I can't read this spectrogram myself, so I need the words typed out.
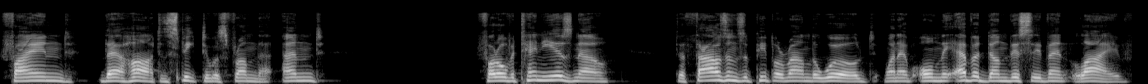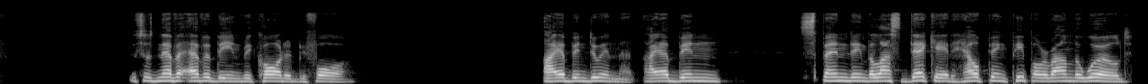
find their heart and speak to us from that. And for over 10 years now, to thousands of people around the world when I've only ever done this event live. This has never ever been recorded before. I have been doing that. I have been spending the last decade helping people around the world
